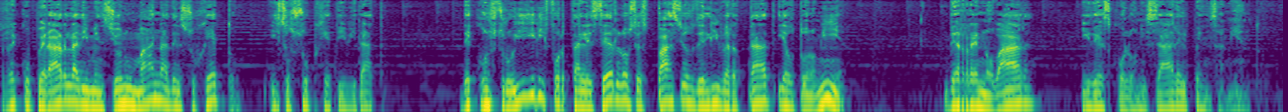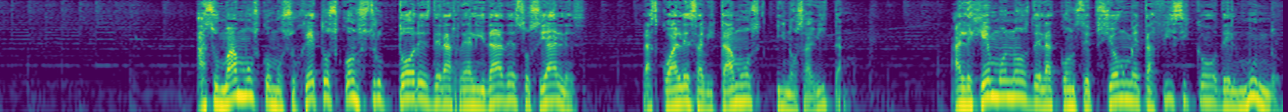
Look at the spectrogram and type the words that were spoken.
recuperar la dimensión humana del sujeto y su subjetividad, de construir y fortalecer los espacios de libertad y autonomía, de renovar y descolonizar el pensamiento. Asumamos como sujetos constructores de las realidades sociales las cuales habitamos y nos habitan. Alejémonos de la concepción metafísico del mundo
